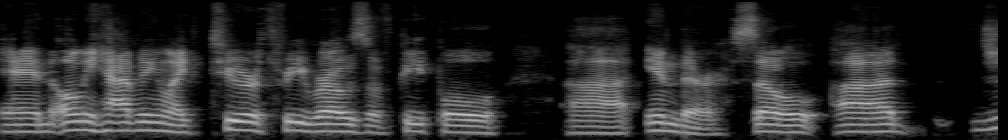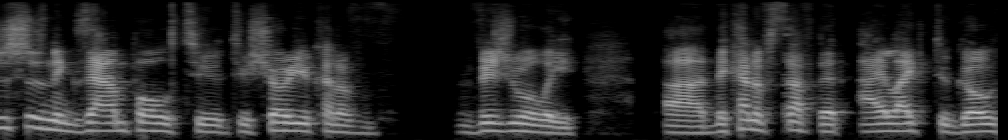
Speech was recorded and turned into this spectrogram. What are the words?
and only having like two or three rows of people uh, in there. So uh, just as an example to to show you kind of visually uh, the kind of stuff that I like to go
